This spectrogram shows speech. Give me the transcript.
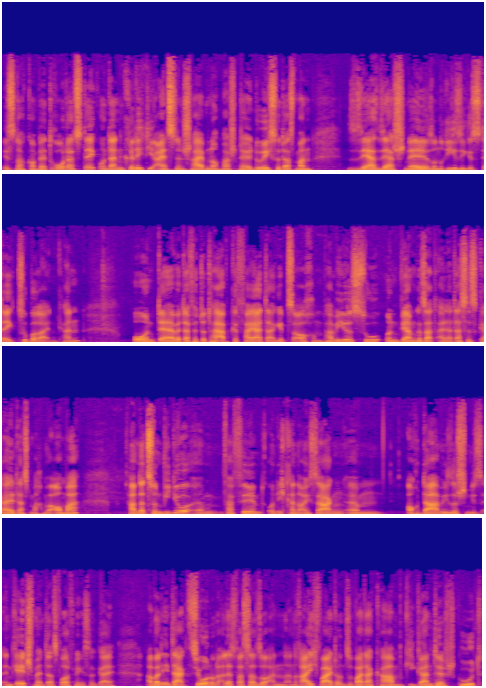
ist noch komplett roh das Steak und dann grill ich die einzelnen Scheiben nochmal schnell durch, sodass man sehr, sehr schnell so ein riesiges Steak zubereiten kann. Und der wird dafür total abgefeiert, da gibt's auch ein paar Videos zu und wir haben gesagt, Alter, das ist geil, das machen wir auch mal. Haben dazu ein Video ähm, verfilmt und ich kann euch sagen, ähm, auch da, wie so schon dieses Engagement, das Wort finde ich so geil. Aber die Interaktion und alles, was da so an, an Reichweite und so weiter kam, gigantisch gut.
